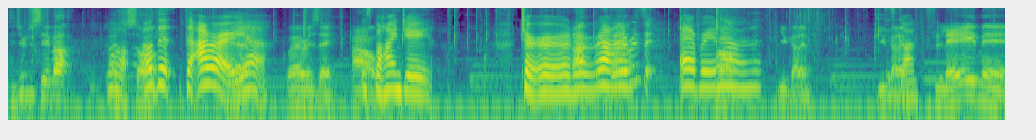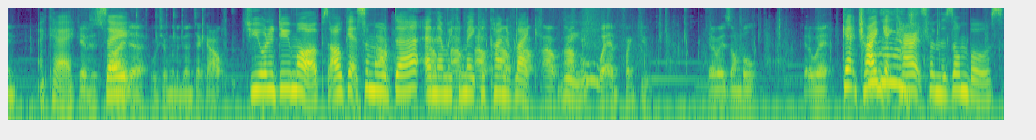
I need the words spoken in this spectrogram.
Did you just see that? I What? just saw. Oh, the the arrow. Yeah. Yeah. Where is he? Ow. It's behind you. Turn Ah, around. where is it? Every Oh. now and then. You got him. You It's got gone. him. Flaming. Okay. Okay, there's a So- spider, which I'm gonna go and take out. Do you want to do mobs? I'll get some more Ow, dirt, and Ow, then we ow, can make ow, a kind ow, of like ow, ow, ow. roof. Ooh, web. Thank you. Get away, Zomble. Get away. Get try and get carrots from the zombies.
